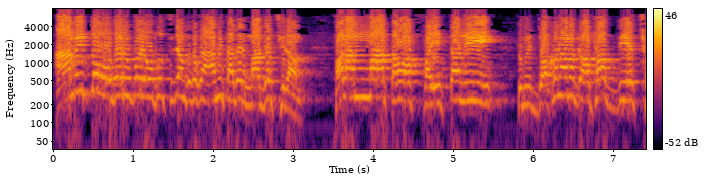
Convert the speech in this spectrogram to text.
আমি তো ওদের উপরে উপস্থিত তখন আমি তাদের মাঝে ছিলাম। ফালাম্মা তাওয়াফাইতানি। তুমি যখন আমাকে অফাত দিয়েছ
